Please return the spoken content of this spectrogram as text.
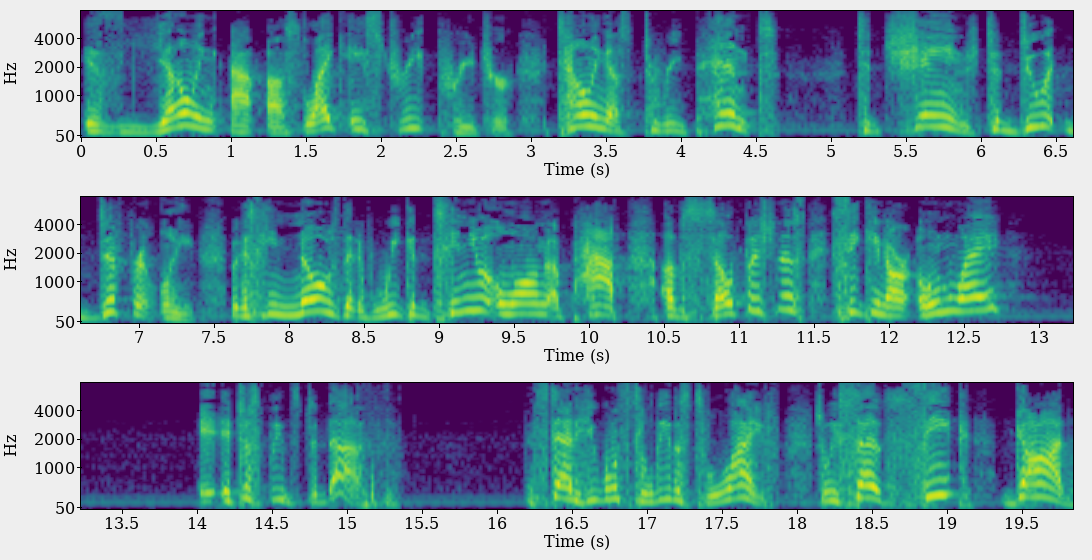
is yelling at us like a street preacher, telling us to repent to change, to do it differently, because he knows that if we continue along a path of selfishness, seeking our own way, it, it just leads to death. Instead, he wants to lead us to life. So he says, Seek God,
